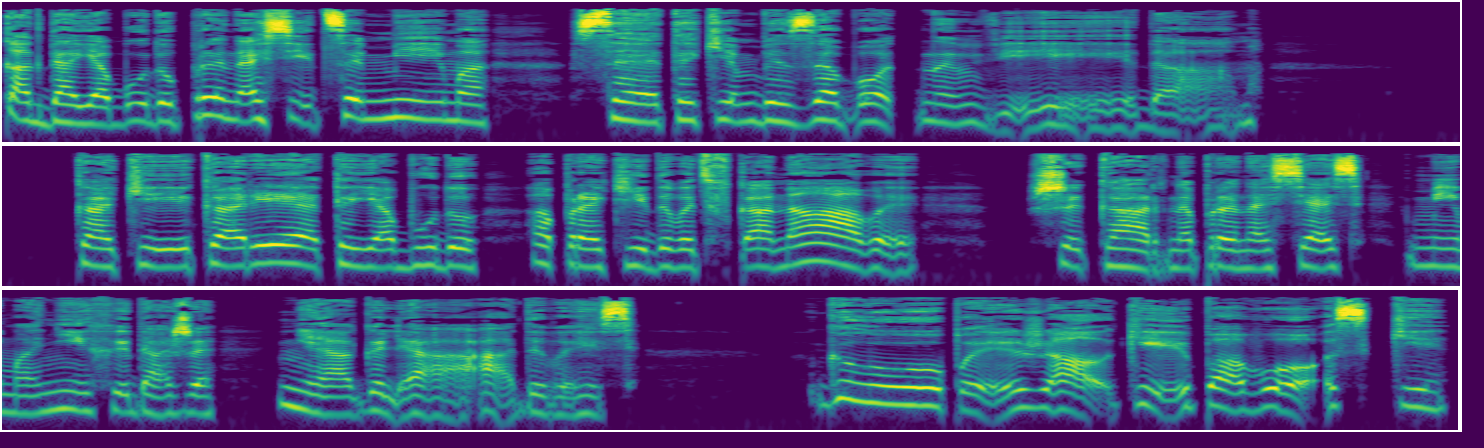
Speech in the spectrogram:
когда я буду проноситься мимо с таким беззаботным видом. Какие кареты я буду опрокидывать в канавы, шикарно проносясь мимо них и даже не оглядываясь. Глупые, жалкие повозки,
